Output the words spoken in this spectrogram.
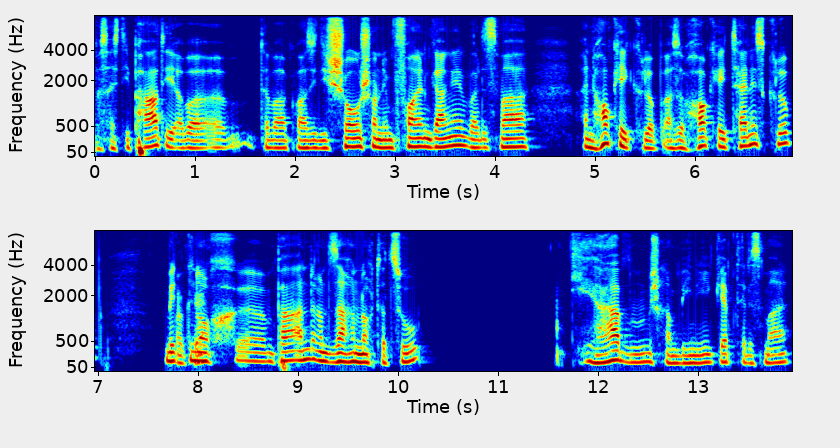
was heißt die Party, aber äh, da war quasi die Show schon im vollen Gange, weil das war ein Hockeyclub, also Hockey-Tennis-Club mit Okay. noch äh, ein paar anderen Sachen noch dazu. Die haben, Schrambini, gebt ihr das mal,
